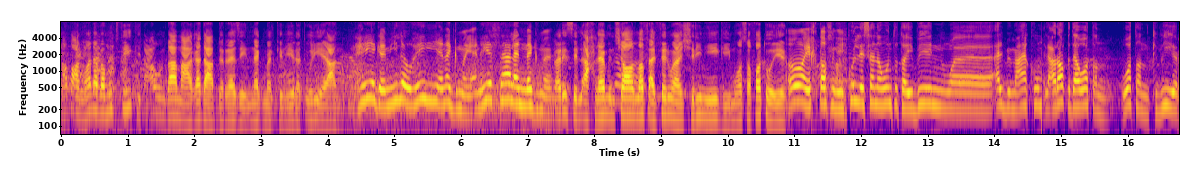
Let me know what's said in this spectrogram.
طبعا وأنا بموت فيكي. تعاون بقى مع غادة عبد الرازق النجمة الكبيرة تقولي إيه عنها هي جميلة وهي نجمة يعني هي فعلا نجمة. فارس الأحلام إن شاء الله في 2020 يجي. مواصفاته إيه؟ آه يخطفني. كل سنة وأنتم طيبين وقلبي معاكم. العراق ده وطن وطن كبير.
